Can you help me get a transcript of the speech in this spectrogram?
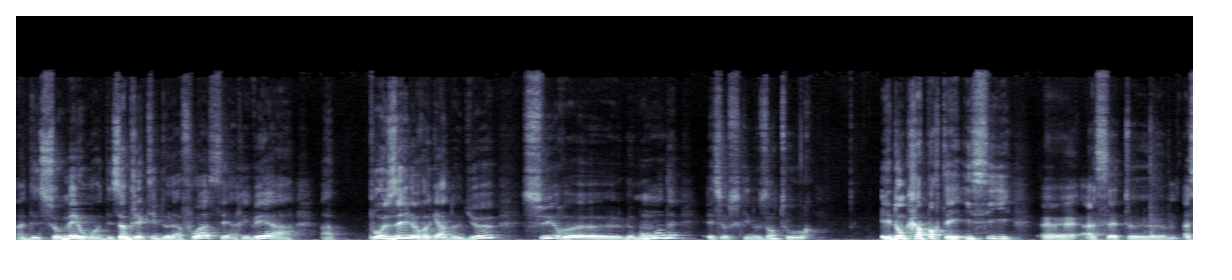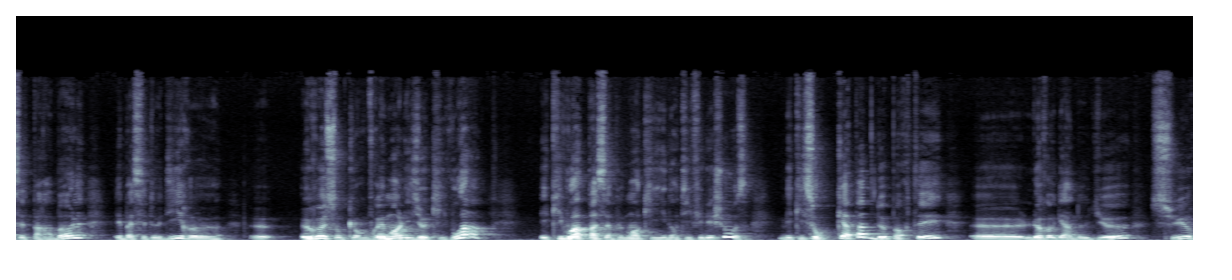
un des sommets ou un des objectifs de la foi, c'est arriver à, poser le regard de Dieu sur euh, le monde et sur ce qui nous entoure. Et donc rapporter ici euh, à, cette, euh, à cette parabole, eh ben, c'est de dire heureux sont qui ont vraiment les yeux qui voient, et qui voient pas simplement qui identifient les choses, mais qui sont capables de porter le regard de Dieu sur,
